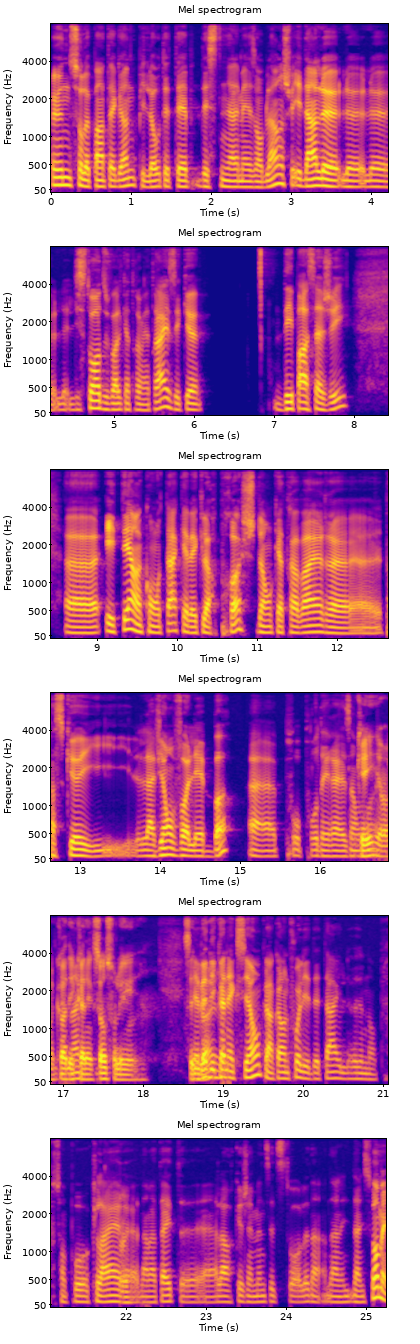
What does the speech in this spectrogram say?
une sur le Pentagone, puis l'autre était destinée à la Maison Blanche. Et dans l'histoire le, du vol 93, c'est que des passagers euh, étaient en contact avec leurs proches, donc à travers, euh, parce que l'avion volait bas euh, pour, pour des raisons. OK, il y a encore des connexions sur les. Il y avait des connexions, puis encore une fois, les détails ne sont pas clairs dans ma tête alors que j'amène cette histoire-là dans, dans, l'histoire, mais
